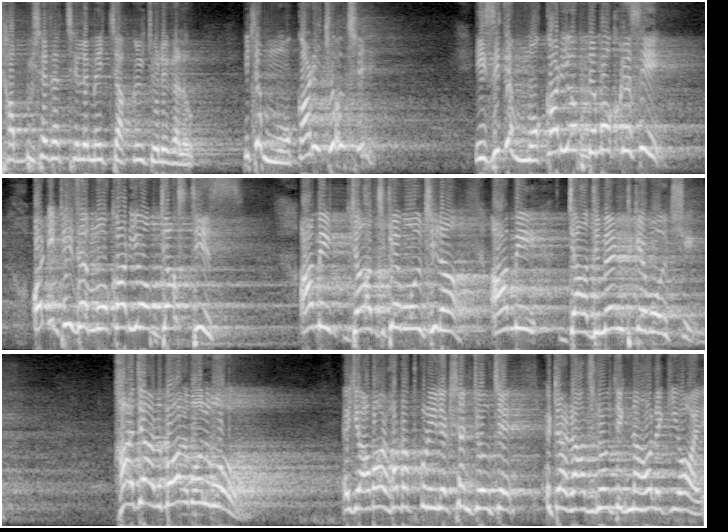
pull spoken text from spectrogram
ছাব্বিশ হাজার ছেলে মেয়ের চাকরি চলে গেল। এটা মকারি চলছে? Is it a mockery of democracy or it is a mockery of justice আমি জাজকে বলছি না, আমি জাজমেন্টকে বলছি। হাজার বার বলব। এই যে আবার হঠাৎ করে ইলেকশন চলছে, এটা রাজনৈতিক না হলে কি হয়?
